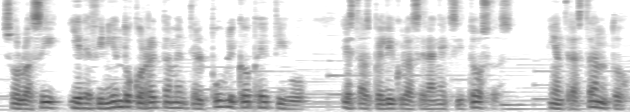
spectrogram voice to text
Solo así, y definiendo correctamente el público objetivo, estas películas serán exitosas. Mientras tanto,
